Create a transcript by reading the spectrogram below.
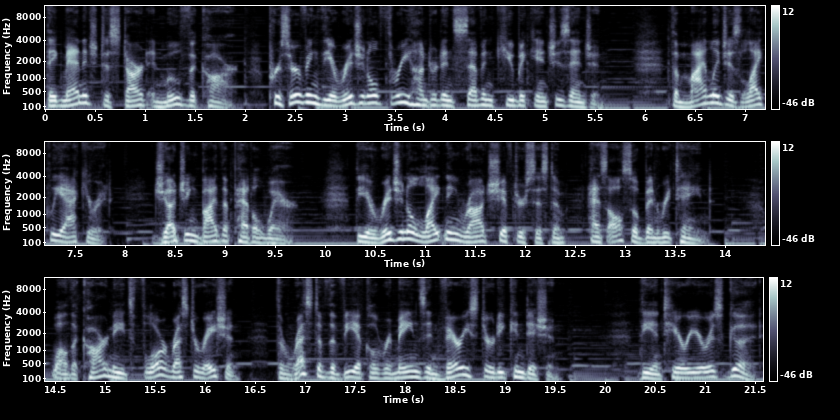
They managed to start and move the car, preserving the original 307 cubic inches engine. The mileage is likely accurate, judging by the pedal wear. The original lightning rod shifter system has also been retained. While the car needs floor restoration, the rest of the vehicle remains in very sturdy condition. The interior is good,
